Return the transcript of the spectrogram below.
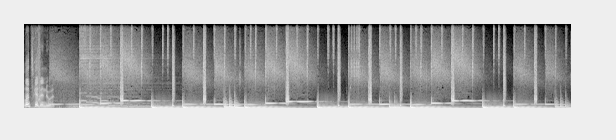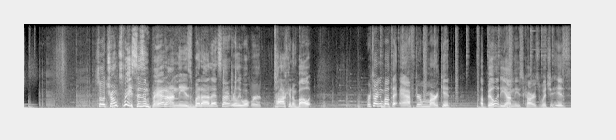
Let's get into it. So trunk space isn't bad on these, but uh, that's not really what we're talking about. We're talking about the aftermarket ability on these cars, which is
